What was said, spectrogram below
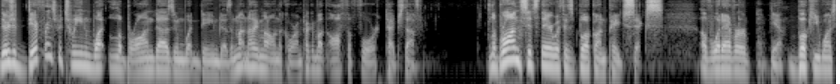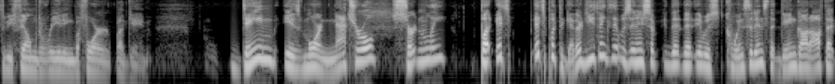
there's a difference between what LeBron does and what Dame does. I'm not talking about on the court. I'm talking about off the floor type stuff. LeBron sits there with his book on page six of whatever Yeah. book he wants to be filmed reading before a game. Dame is more natural, certainly, but it's it's put together. Do you think that was any that, that it was coincidence that Dame got off that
